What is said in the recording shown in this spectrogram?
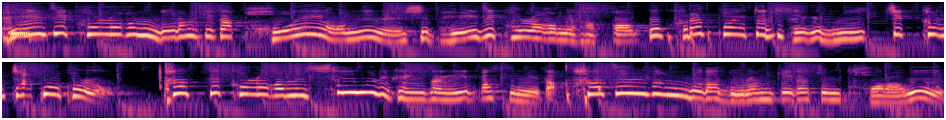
베이지 컬러감은 노란기가 거의 없는 ash 베이지 컬러감에 가까웠고 graphite도 되게 묵직한 차콜 컬러 타츠 컬러감은 실물이 굉장히 이뻤습니다. 사진상보다 노란기가 좀 덜하고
